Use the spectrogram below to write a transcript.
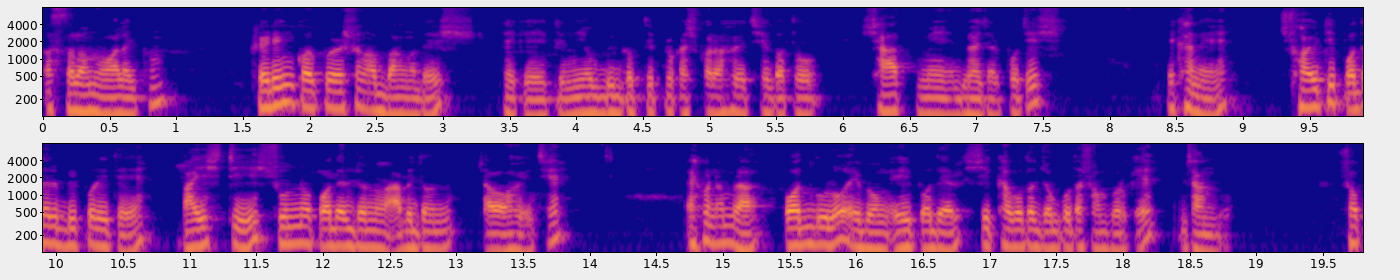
আসসালামু আলাইকুম। ট্রেডিং কর্পোরেশন অব বাংলাদেশ থেকে একটি নিয়োগ বিজ্ঞপ্তি প্রকাশ করা হয়েছে গত সাত মে দু হাজার পঁচিশ। এখানে ছয়টি পদের বিপরীতে বাইশটি শূন্য পদের জন্য আবেদন চাওয়া হয়েছে। এখন আমরা পদগুলো এবং এই পদের শিক্ষাগত যোগ্যতা সম্পর্কে জানব। সব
